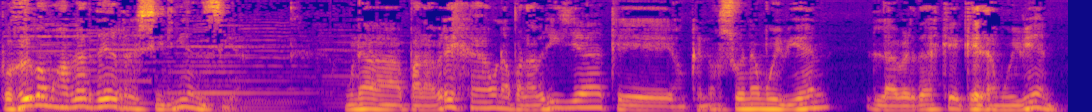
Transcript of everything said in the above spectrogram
Pues hoy vamos a hablar de resiliencia. Una palabreja, una palabrilla que, aunque no suena muy bien, la verdad es que queda muy bien.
